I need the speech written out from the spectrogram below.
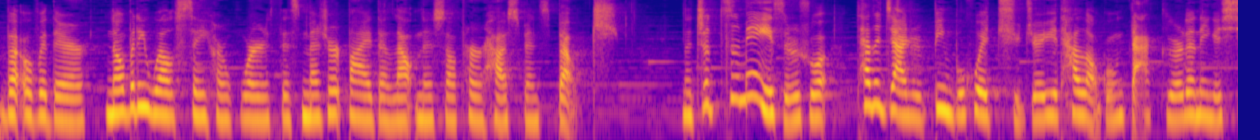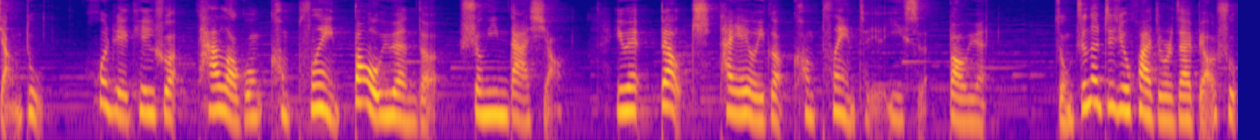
But over there, nobody will say her worth is measured by the loudness of her husband's belch。那这字面意思是说。她的价值并不会取决于她老公打嗝的那个响度，或者也可以说她老公 complain 抱怨的声音大小，因为 belch 它也有一个 complaint 的意思，抱怨。总之呢，这句话就是在表述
